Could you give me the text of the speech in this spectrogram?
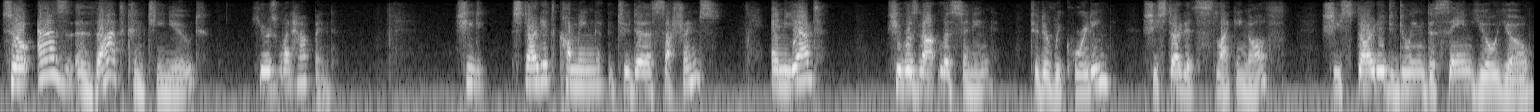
So as that continued, here's what happened. She started coming to the sessions, and yet she was not listening to the recording. She started slacking off. She started doing the same yo-yo,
